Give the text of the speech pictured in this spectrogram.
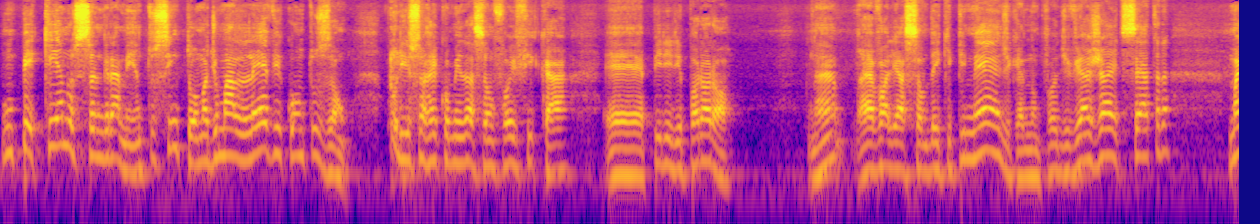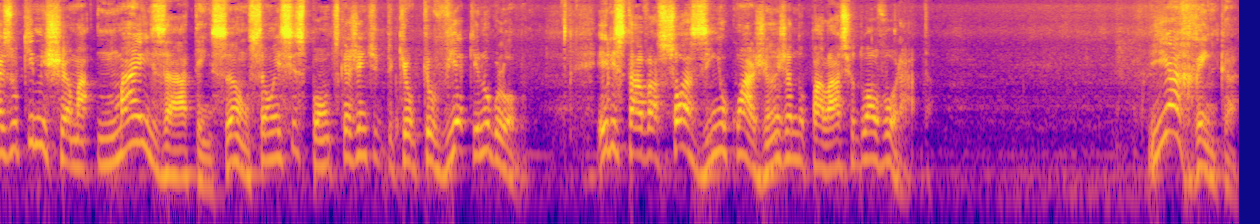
um pequeno sangramento, sintoma de uma leve contusão. Por isso, a recomendação foi ficar é, piriri pororó. né? a avaliação da equipe médica, não pôde viajar, etc. Mas o que me chama mais a atenção são esses pontos que, a gente, que, eu, que eu vi aqui no Globo. Ele estava sozinho com a Janja no Palácio do Alvorada. E a renca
